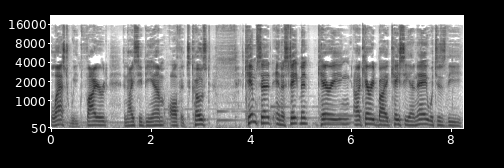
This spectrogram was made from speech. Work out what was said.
last week fired an ICBM off its coast. Kim said in a statement carrying, uh, carried by KCNA, which is the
